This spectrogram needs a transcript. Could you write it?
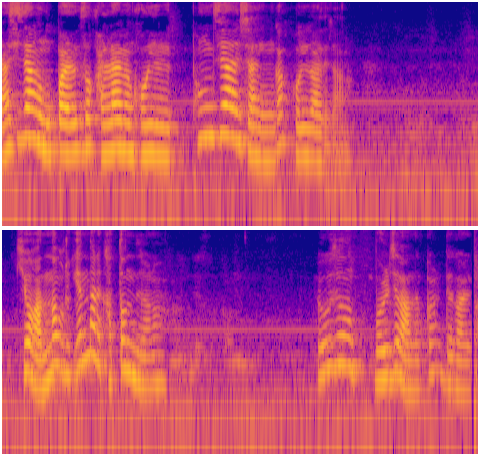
야시장은 오빠 여기서 가려면 거기 펑지아 시장인가? 거기 가야 되잖아. 기억 안 나? 우리 옛날에 갔던 데잖아. 여기서는 멀진 않을걸? 내가 알기.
